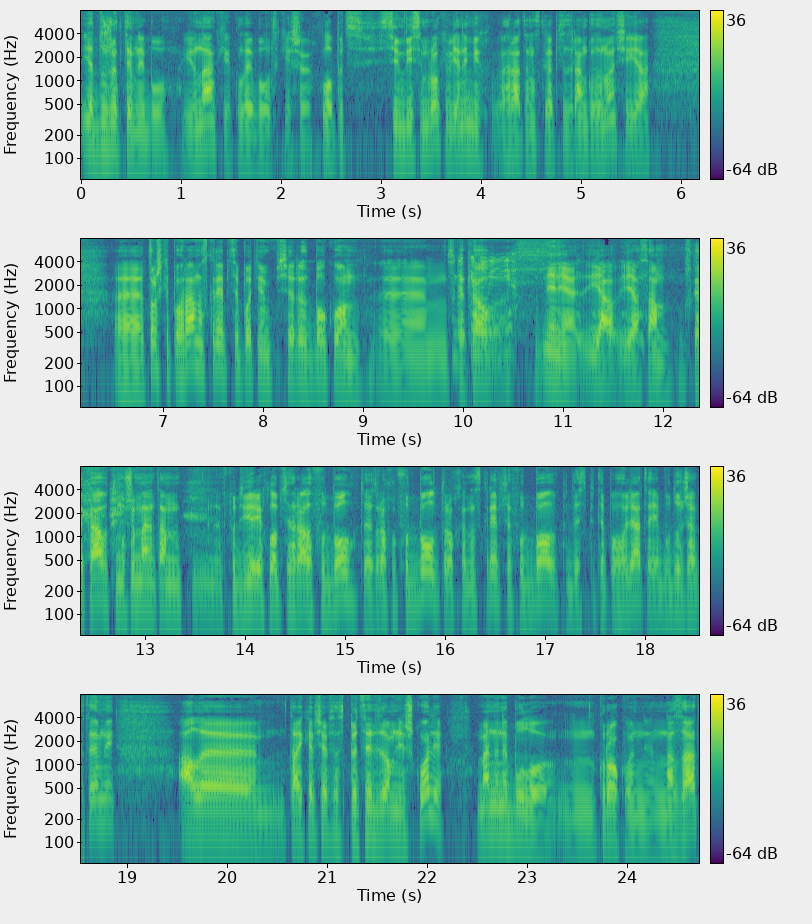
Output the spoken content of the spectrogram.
я дуже активний був юнак, і коли був такий ще хлопець 7-8 років, я не міг грати на скрипці зранку до ночі. Я трошки пограв на скрипці, потім через балкон е, скакав. Ні, ні, я, я сам скакав, тому що в мене там в подвір'ї хлопці грали в футбол, то я трохи футбол, трохи на скрипці, футбол, десь піти погуляти. Я був дуже активний. Але так як я вчився в спеціалізованій школі, в мене не було кроку назад.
